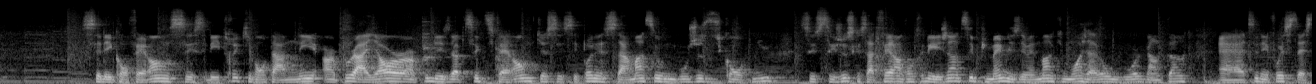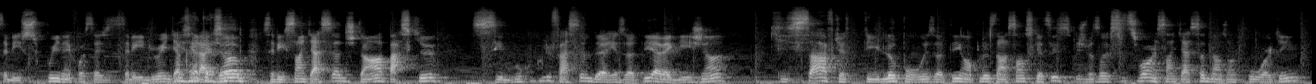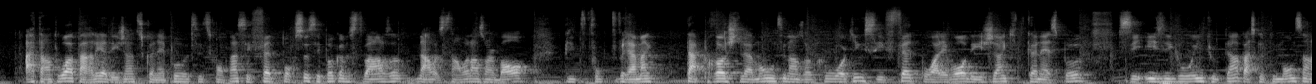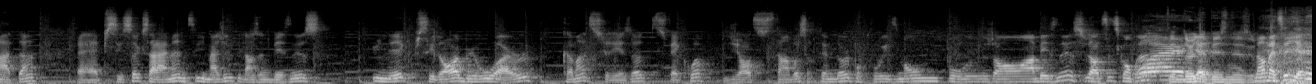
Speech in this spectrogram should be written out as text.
c'est des conférences, c'est des trucs qui vont t'amener un peu ailleurs, un peu des optiques différentes, que c'est pas nécessairement au niveau juste du contenu, c'est juste que ça te fait rencontrer des gens, puis même les événements que moi j'avais au work dans le temps, euh, des fois c'était des soupers, des fois c'était des drinks après la job, c'est des 5 à 7 justement parce que c'est beaucoup plus facile de réseauter avec des gens qui savent que tu es là pour réseauter en plus, dans le sens que, tu sais, je veux dire, si tu vois un 5 à 7 dans un coworking, attends-toi à parler à des gens que tu connais pas. Tu, comprends? C'est fait pour ça. C'est pas comme si tu vas dans, t'en vas dans un bar, puis il faut vraiment que t'approches le monde. Tu dans un coworking, c'est fait pour aller voir des gens qui te connaissent pas. C'est easy going tout le temps parce que tout le monde s'en attend. Euh, puis c'est ça que ça l'amène. Tu imagine que tu es dans une business unique, puis c'est leur bureau à eux. Comment tu réseautes? Tu fais quoi? Genre, tu t'en vas sur Tinder pour trouver du monde pour, genre, en business? Genre, tu comprends? Tinder de business, Non, mais tu sais,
